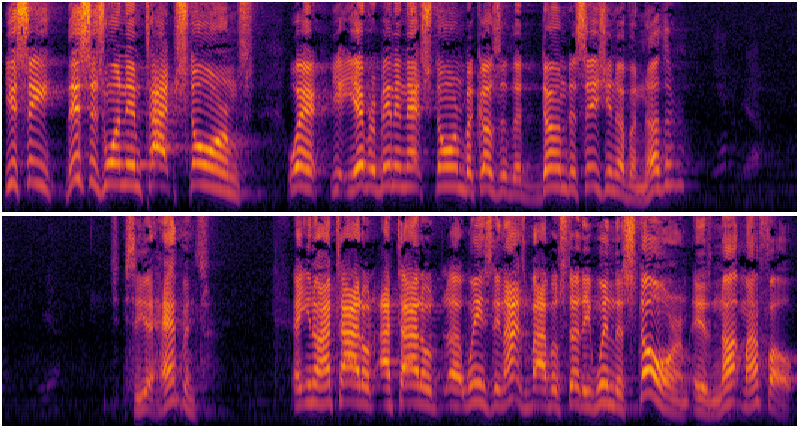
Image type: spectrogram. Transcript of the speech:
You see, this is one of them type storms where you, you ever been in that storm because of the dumb decision of another? See, it happens. And you know, I titled, I titled uh, Wednesday night's Bible study, When the Storm is Not My Fault.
